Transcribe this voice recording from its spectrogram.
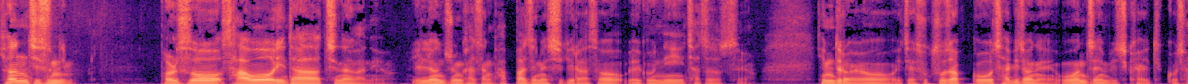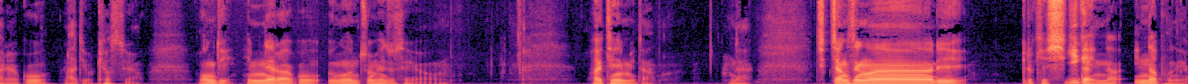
현지수님 벌써 4월이 다 지나가네요. 1년 중 가장 바빠지는 시기라서 외근이 잦아졌어요. 힘들어요. 이제 숙소 잡고 자기 전에 우원재 뮤지컬 듣고 자려고 라디오 켰어요. 웡디 힘내라고 응원 좀 해주세요. 화이팅입니다. 네. 직장 생활이 이렇게 시기가 있나 있나 보네요.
